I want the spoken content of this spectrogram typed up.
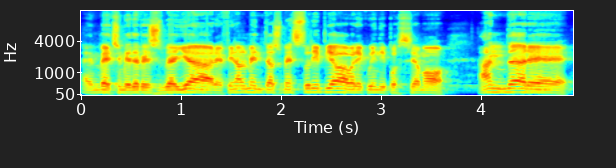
E invece mi deve svegliare, finalmente ha smesso di piovere, quindi possiamo andare,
